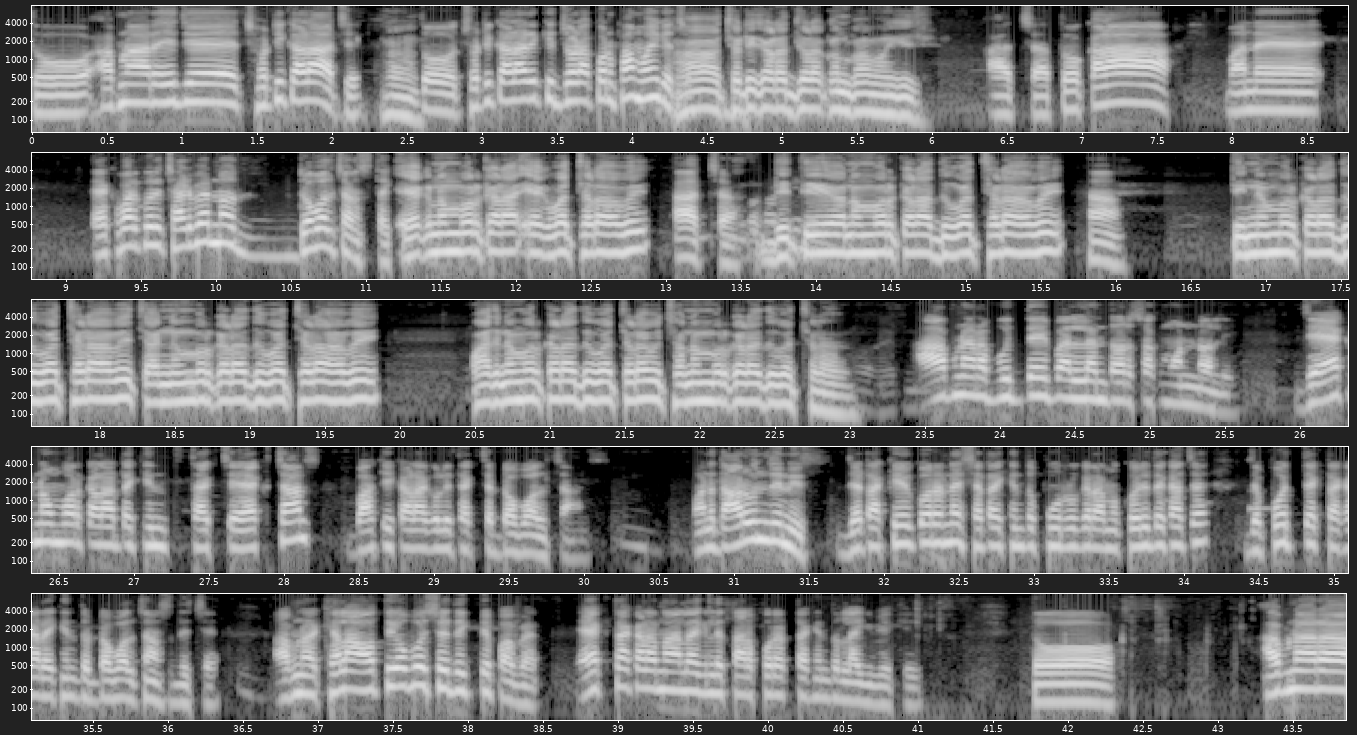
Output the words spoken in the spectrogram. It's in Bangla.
তো আপনার এই যে ছটি কাড়া আছে হ্যাঁ। তো ছটি কাড়ার কি জোড়া কনফার্ম হয়ে গেছে? হ্যাঁ ছটি কাড়ার জোড়া কনফার্ম হয়ে গেছে। আচ্ছা তো কাড়া মানে একবার করে ছাড়বেন না ডবল চান্স থাকে এক নম্বর কাড়া একবার ছাড়া হবে আচ্ছা। দ্বিতীয় নম্বর কাড়া দুবার ছাড়া হবে হ্যাঁ। তিন নম্বর কাড়া দুবার ছাড়া হবে চার নম্বর কাড়া দুবার ছাড়া হবে পাঁচ নম্বর কাড়া দুবার ছাড়া হবে ছ নম্বর কাড়া দুবার ছাড়া হবে। আপনারা বুঝতেই পারলেন দর্শক মন্ডলী যে এক নম্বর কাড়াটা কিন্তু থাকছে এক চান্স বাকি কাড়াগুলি থাকছে ডবল চান্স মানে দারুণ জিনিস যেটা কেউ করে নেয় সেটা কিন্তু পুরো গ্রামে করে দেখাচ্ছে যে প্রত্যেকটা কাড়ায় কিন্তু ডবল চান্স দিচ্ছে। আপনার খেলা অতি অবশ্যই দেখতে পাবেন। একটা কাড়া না লাগলে তারপরেরটা কিন্তু লাগবে কি? তো আপনারা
